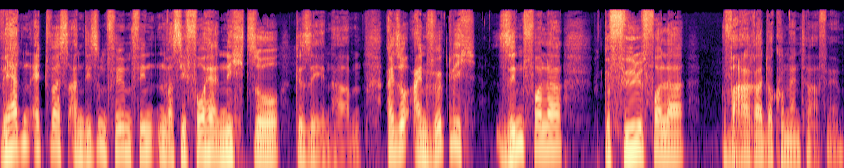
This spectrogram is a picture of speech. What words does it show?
werden etwas an diesem Film finden, was sie vorher nicht so gesehen haben. Also ein wirklich sinnvoller, gefühlvoller, wahrer Dokumentarfilm.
